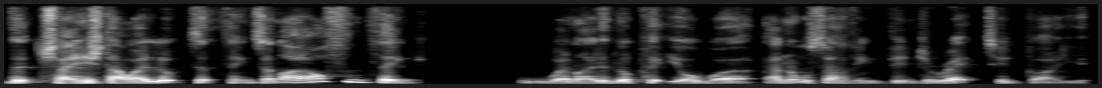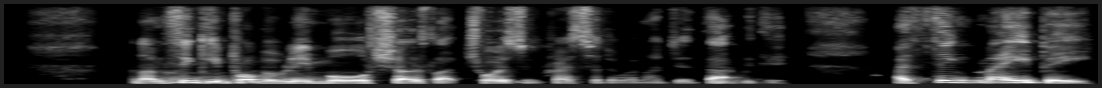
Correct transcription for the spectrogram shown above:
that changed how I looked at things. And I often think when I look at your work, and also having been directed by you, and I'm thinking probably more shows like Troilus and Cressida when I did that with you. I think maybe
